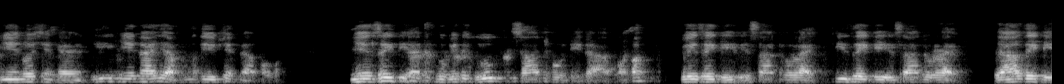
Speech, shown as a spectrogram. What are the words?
မြင်လို့ရှိရင်ဒီမြင်နိုင်ရပူတည်ဖြစ်တာပေါ့မြင်စိတ်တွေကတစ်ခုပြီးတစ်ခုစားထိုးနေတာပေါ့နော်တွေးစိတ်တွေစားထိုးလိုက်ဒီစိတ်တွေစားထိုးလိုက်ရားစိတ်တွေ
